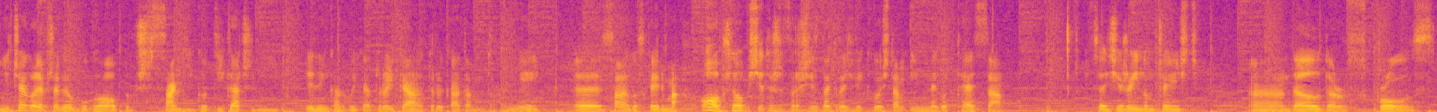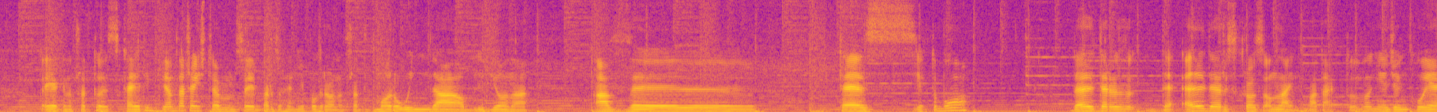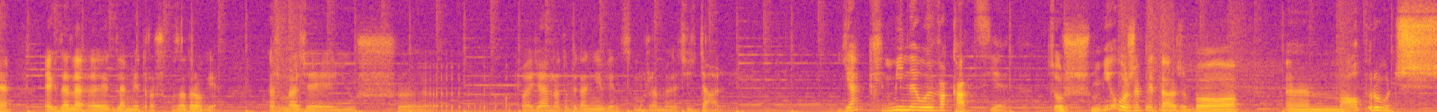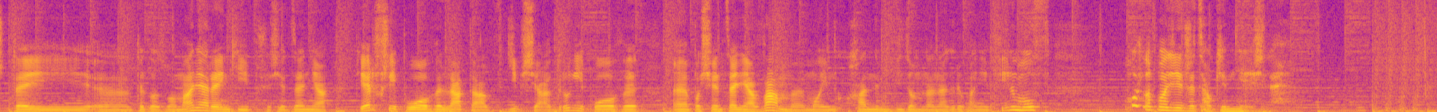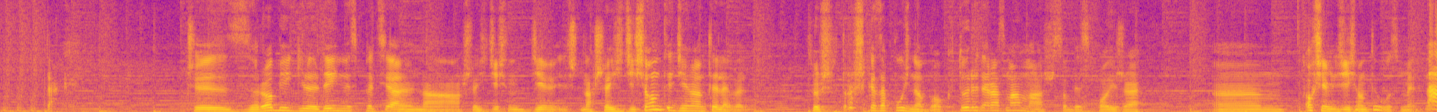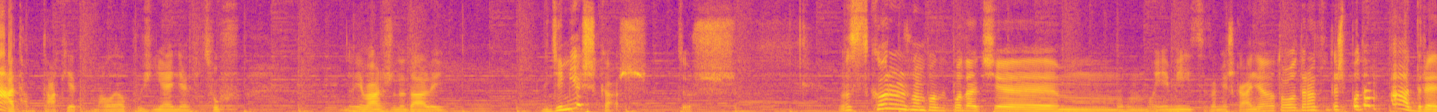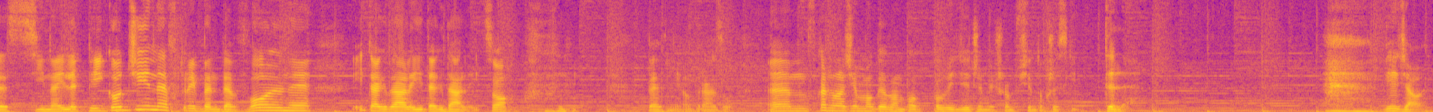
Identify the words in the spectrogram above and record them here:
niczego lepszego było oprócz sagi Gotika, czyli jedynka, dwójka, trójka, trójka tam trochę mniej, e, samego Skyrima. O, przydałoby się też wreszcie zagrać w jakiegoś tam innego Tesa. W sensie, że inną część The Elder Scrolls, tak jak na przykład to jest Skyrim. Piąta część to bym sobie bardzo chętnie pograł na przykład w Morrowinda, Obliviona, a w Tes, jak to było? The Elder, The Elder Scrolls Online, chyba tak, to no nie dziękuję, jak dla, jak dla mnie troszkę za drogie. W każdym razie już e, odpowiedziałem na to pytanie, więc możemy lecieć dalej. Jak minęły wakacje? Cóż, miło, że pytasz, bo em, oprócz tej, e, tego złamania ręki, przesiedzenia pierwszej połowy lata w gipsie, a drugiej połowy e, poświęcenia Wam, moim kochanym widzom na nagrywanie filmów, można powiedzieć, że całkiem nieźle. Tak. Czy zrobię gildyjny specjal na 69, na 69 level? Cóż, troszkę za późno, bo który teraz mam, aż sobie spojrzę. Um, 88. A, tam takie małe opóźnienie. Cóż. No nieważne dalej. Gdzie mieszkasz? Cóż. No skoro już mam po- podać e, moje miejsce zamieszkania, no to od razu też podam adres i najlepiej godzinę, w której będę wolny i tak dalej, i tak dalej, co? Pewnie od razu. Em, w każdym razie mogę wam po powiedzieć, że mieszkam w Świętokrzyskim. Tyle. Wiedziałem.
